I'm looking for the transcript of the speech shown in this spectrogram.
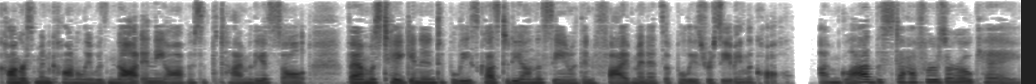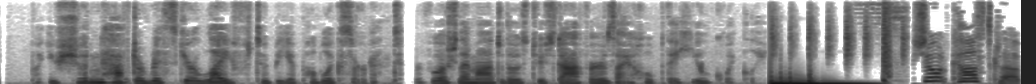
Congressman Connolly was not in the office at the time of the assault. Pham was taken into police custody on the scene within five minutes of police receiving the call. I'm glad the staffers are okay, but you shouldn't have to risk your life to be a public servant. Refuah Shlema to those two staffers. I hope they heal quickly. Short Cast Club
